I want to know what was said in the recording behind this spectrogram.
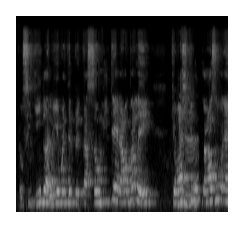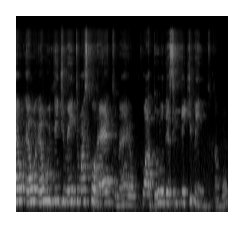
Então, seguindo ali uma interpretação literal da lei, que eu uhum. acho que no caso é, é, é um entendimento mais correto, né? Eu coaduno desse entendimento, tá bom?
